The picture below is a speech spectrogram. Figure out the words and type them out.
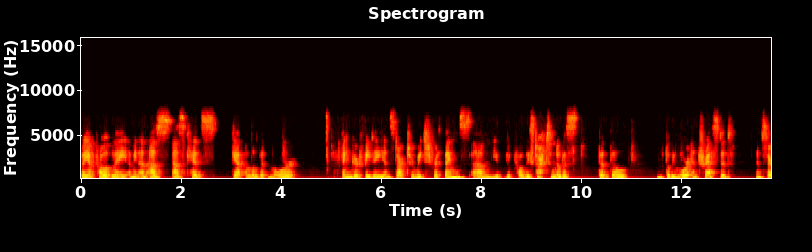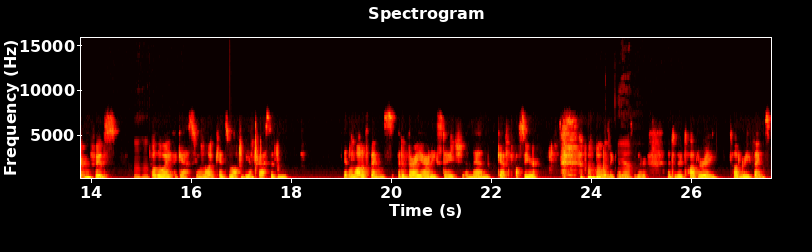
but yeah, probably. I mean, and as as kids get a little bit more finger feedy and start to reach for things, um, you you'll probably start to notice that they'll they'll be more interested in certain foods. hmm Although I, I guess you know a lot of kids will often be interested in in a lot of things at a very early stage and then get fussier when they get Yeah. into their into their toddlery toddlery things.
